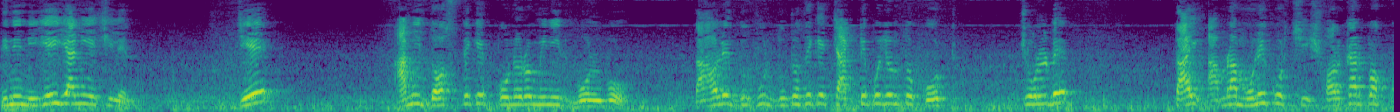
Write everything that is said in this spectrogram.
তিনি নিজেই জানিয়েছিলেন যে আমি দশ থেকে পনেরো মিনিট বলব, তাহলে দুপুর দুটো থেকে চারটে পর্যন্ত কোর্ট চলবে। তাই আমরা মনে করছি সরকার পক্ষ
